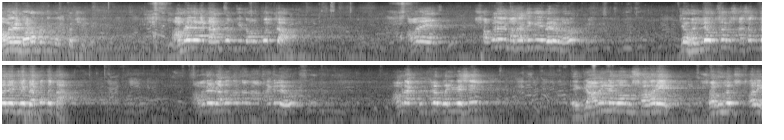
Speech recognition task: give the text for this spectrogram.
আমাদের বড় প্রতিপক্ষ ছিল। আমরা যারা ডানপন্থী দল করতাম, আমাদের সকলের মাথা থেকে বেরোলো যে হল্লে উৎসব শাসক দলের যে ব্যাপকতা, আমাদের ব্যাপকতা না থাকলেও আমরা ক্ষুদ্র পরিবেশে এই গ্রামীণ এবং শহরে সংযোগ স্থলে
